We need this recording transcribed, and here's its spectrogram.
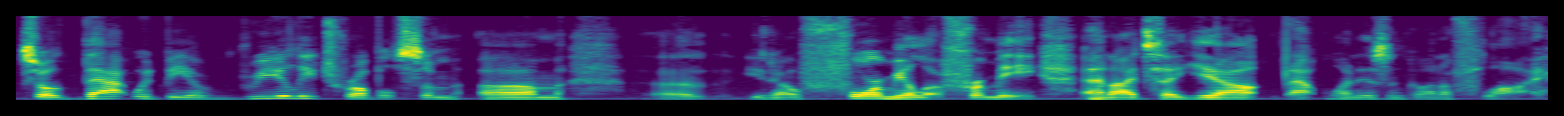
So that would be a really troublesome, um, uh, you know, formula for me. And I'd say, yeah, that one isn't going to fly.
